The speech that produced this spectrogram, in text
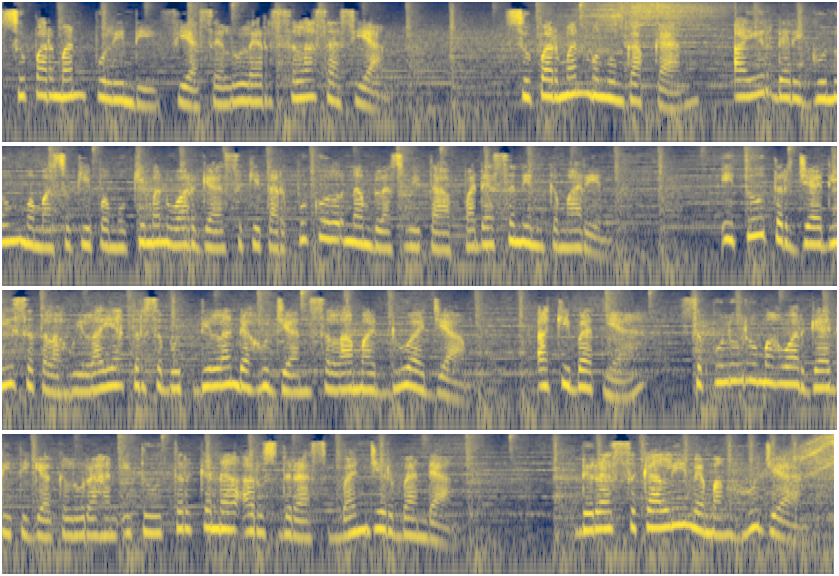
Suparman Pulindi via seluler selasa siang. Suparman mengungkapkan, air dari gunung memasuki pemukiman warga sekitar pukul 16 Wita pada Senin kemarin. Itu terjadi setelah wilayah tersebut dilanda hujan selama dua jam. Akibatnya, 10 rumah warga di tiga kelurahan itu terkena arus deras banjir bandang. Deras sekali memang hujan.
